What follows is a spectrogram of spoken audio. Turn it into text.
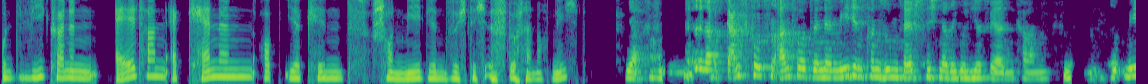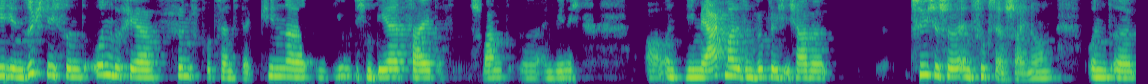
Und wie können Eltern erkennen, ob ihr Kind schon mediensüchtig ist oder noch nicht? Ja, also in einer ganz kurzen Antwort, wenn der Medienkonsum selbst nicht mehr reguliert werden kann. Also mediensüchtig sind ungefähr fünf Prozent der Kinder und Jugendlichen derzeit. Das schwankt äh, ein wenig. Äh, und die Merkmale sind wirklich, ich habe psychische Entzugserscheinungen. Und äh,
